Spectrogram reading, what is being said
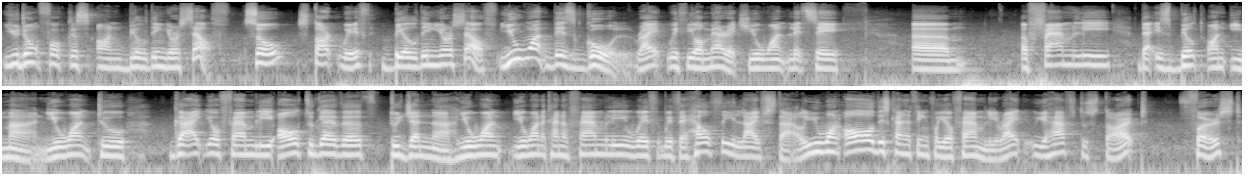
you don't focus on building yourself. So start with building yourself. You want this goal, right? With your marriage, you want, let's say, um, a family that is built on iman. You want to guide your family all together to Jannah. You want you want a kind of family with with a healthy lifestyle. You want all this kind of thing for your family, right? You have to start first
